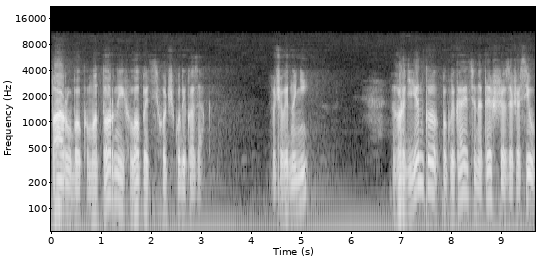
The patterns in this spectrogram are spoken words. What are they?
парубок моторний хлопець, хоч куди козак? Очевидно, ні. Гордієнко покликається на те, що за часів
